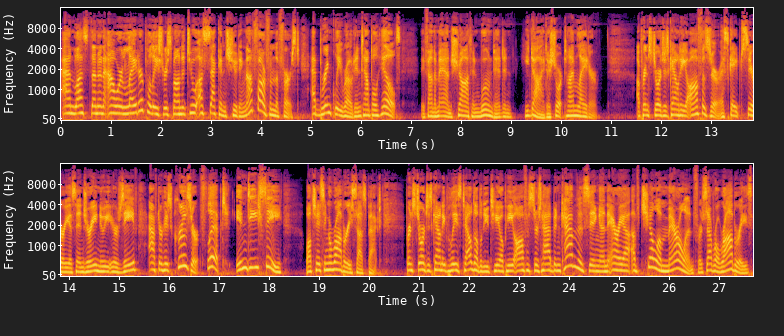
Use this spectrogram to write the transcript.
And less than an hour later, police responded to a second shooting not far from the first at Brinkley Road in Temple Hills. They found a man shot and wounded and he died a short time later. A Prince George's County officer escaped serious injury New Year's Eve after his cruiser flipped in D.C. while chasing a robbery suspect. Prince George's County Police tell WTOP officers had been canvassing an area of Chillum, Maryland for several robberies.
